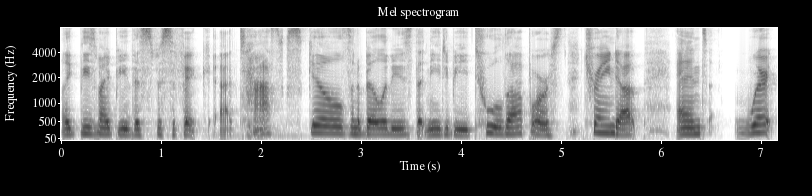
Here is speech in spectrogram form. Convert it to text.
like these might be the specific uh, task skills and abilities that need to be tooled up or trained up and where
